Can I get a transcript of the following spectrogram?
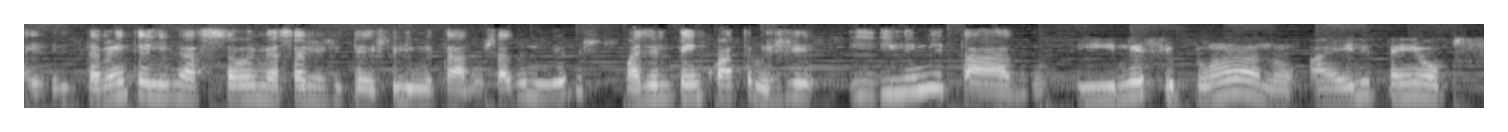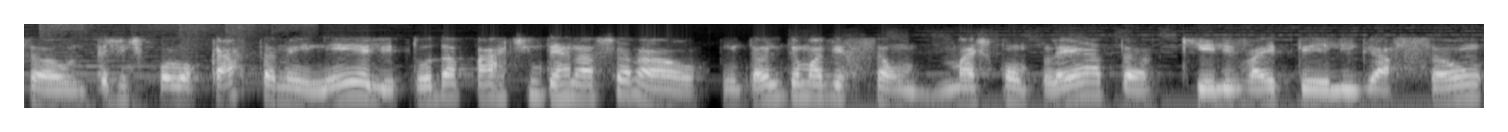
ele também tem ligação e mensagem de texto ilimitado nos Estados Unidos, mas ele tem 4G ilimitado. E nesse plano, aí ele tem a opção de a gente colocar também nele toda a parte internacional. Então ele tem uma versão mais completa que ele vai ter ligação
